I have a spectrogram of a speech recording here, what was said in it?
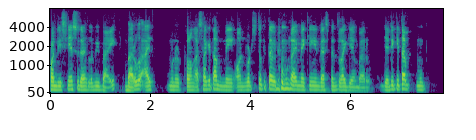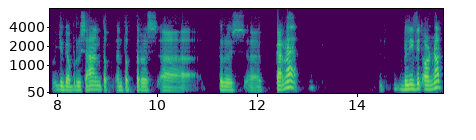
kondisinya sudah lebih baik, baru I, menurut kalau nggak salah kita May onwards itu kita udah mulai making investment lagi yang baru. Jadi kita juga berusaha untuk untuk terus uh, terus uh, karena believe it or not,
